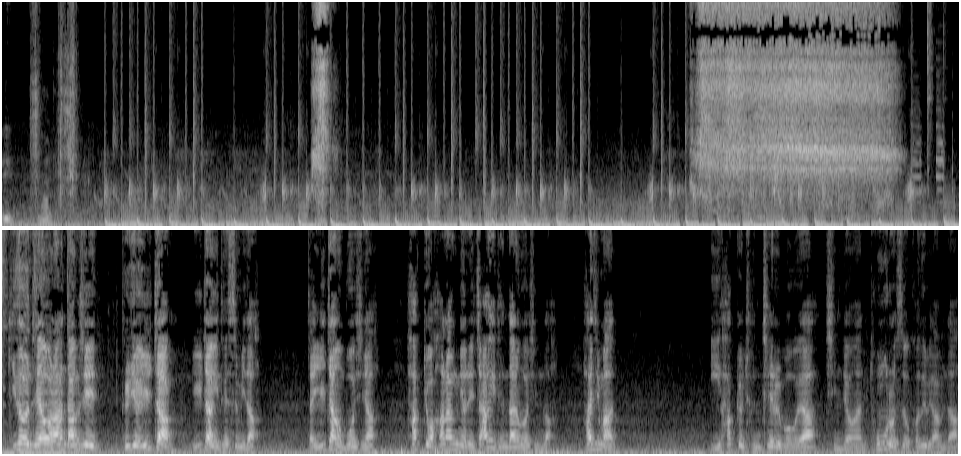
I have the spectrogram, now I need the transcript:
에이, 죄송합니다. 기선 제압을 한 당신 드디어 1장, 1장이 됐습니다. 자, 1장은 무엇이냐? 학교 한 학년의 짱이 된다는 것입니다. 하지만 이 학교 전체를 먹어야 진정한 통으로서 거듭이 납니다.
